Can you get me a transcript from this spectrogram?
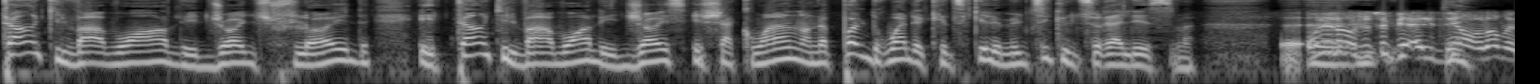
tant qu'il va avoir des George Floyd et tant qu'il va avoir des Joyce Echaquan, on n'a pas le droit de critiquer le multiculturalisme. Euh, Oui, euh, non, je sais, puis elle dit, t'sais. non, non, mais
